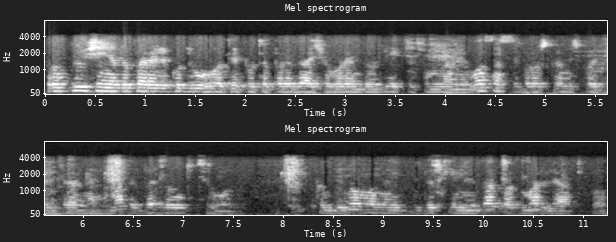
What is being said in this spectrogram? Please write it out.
Про включення до переліку другого типу та передачу в оренду об'єктів комунальної власності Боровської міської територіальної громади без аукціону. Комбінований дошкільний заклад Марлятко.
